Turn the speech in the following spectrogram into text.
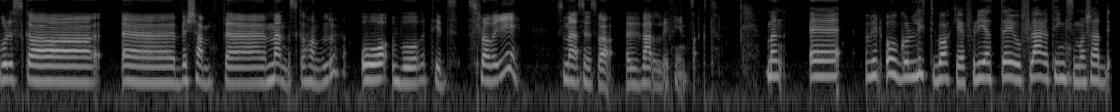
Hvor det skal uh, bekjempe menneskehandel og vår tids slaveri. Som jeg syns var veldig fint sagt. men uh, jeg vil òg gå litt tilbake, fordi det er jo flere ting som har skjedd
